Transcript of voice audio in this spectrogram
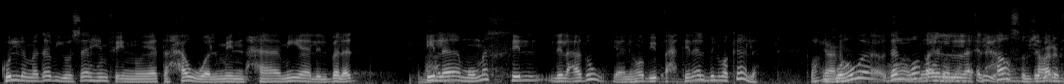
كل ما ده بيساهم في أنه يتحول من حامية للبلد إلى ممثل للعدو. يعني هو بيبقى احتلال بالوكالة. صحيح. يعني وهو ده الوضع فيه. الحاصل مش دلوقتي. عارف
